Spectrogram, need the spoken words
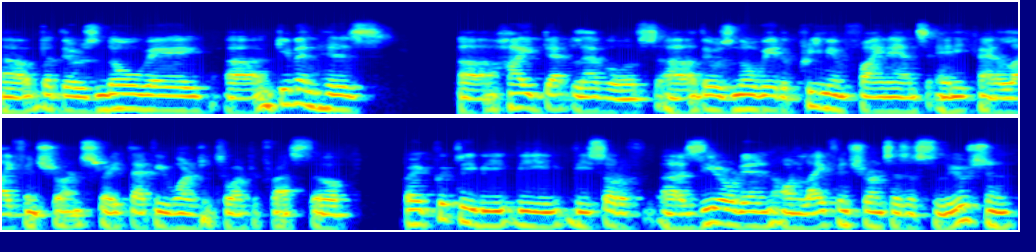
uh, but there was no way, uh, given his uh, high debt levels, uh, there was no way to premium finance any kind of life insurance, right, that we wanted to throw into trust. So very quickly, we, we, we sort of uh, zeroed in on life insurance as a solution.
